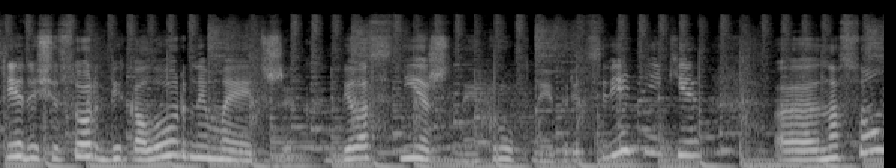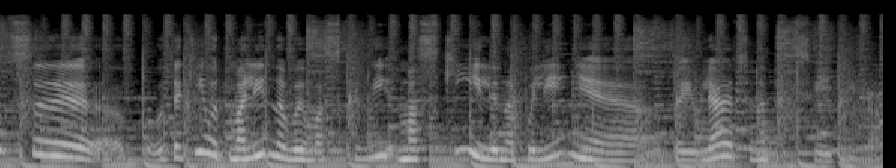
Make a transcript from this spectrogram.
Следующий сорт биколорный Magic. Белоснежные крупные предцветники. Э, на солнце вот такие вот малиновые мазки или напыления появляются на предцветниках.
